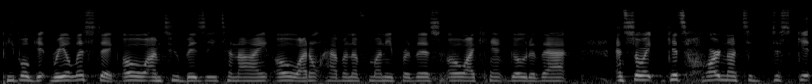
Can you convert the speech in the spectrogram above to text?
people get realistic. Oh, I'm too busy tonight. Oh, I don't have enough money for this. Oh, I can't go to that. And so it gets hard not to just get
